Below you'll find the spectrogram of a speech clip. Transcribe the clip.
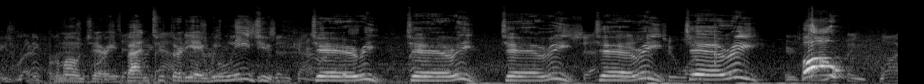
He's ready for Come on, Jerry. He's batting 238. We need you. contract. Jerry, Jerry, Jerry, Jerry, Jerry. Here's a Oh! looping fly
